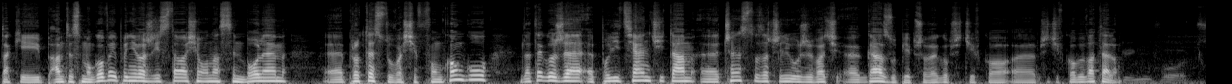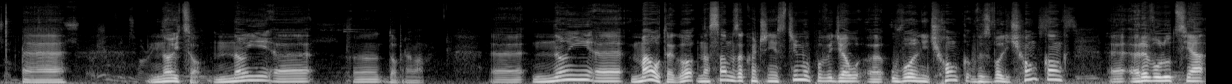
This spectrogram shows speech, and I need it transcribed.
takiej antysmogowej, ponieważ stała się ona symbolem protestu właśnie w Hongkongu, dlatego że e, policjanci tam e, często zaczęli używać e, gazu pieprzowego przeciwko, e, przeciwko obywatelom. E, no i co? No i... E, e, dobra, mam. E, No i e, mało tego, na samym zakończenie streamu powiedział e, uwolnić Hong, wyzwolić Hongkong, e, rewolucja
